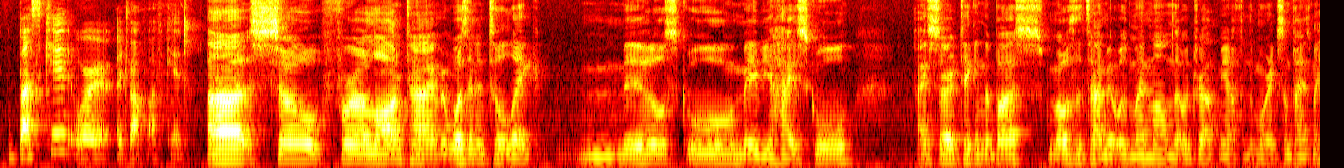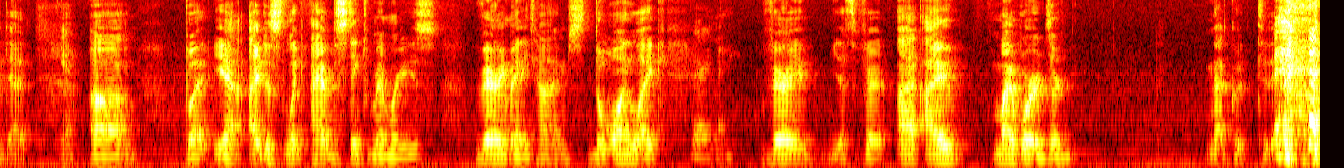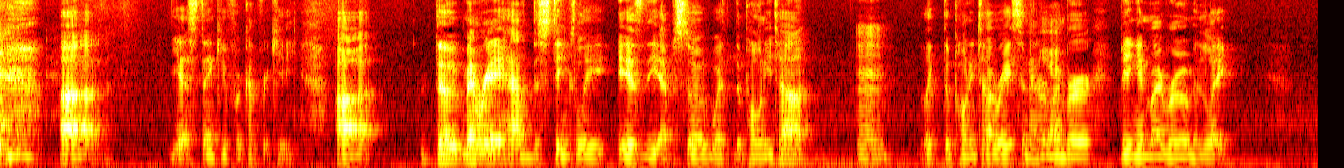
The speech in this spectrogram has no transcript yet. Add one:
bus kid or a drop off kid? Uh, so for a long time, it wasn't until like middle school, maybe high school, I started taking the bus. Most of the time, it was my mom that would drop me off in the morning. Sometimes my dad. Yeah. Um, but yeah, I just like I have distinct memories, very many times. The one like Very many. very yes, very. I I my words are not good today. uh, yes, thank you for comfort, Kitty. Uh, the memory I have distinctly is the episode with the ponyta, Mm. like the ponyta race, and I Yeah. remember being in my room and like,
